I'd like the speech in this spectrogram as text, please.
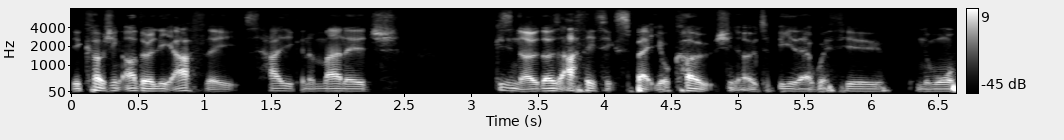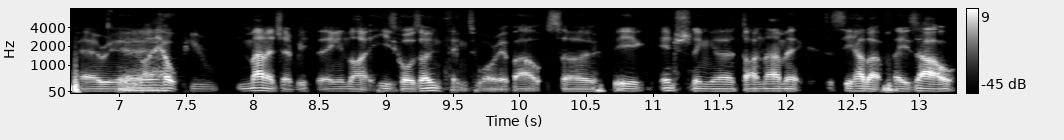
be coaching other elite athletes? How are you going to manage? Because you know those athletes expect your coach, you know, to be there with you in the warm up area, and, like help you manage everything, and like he's got his own thing to worry about. So, be an interesting uh, dynamic to see how that plays out.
